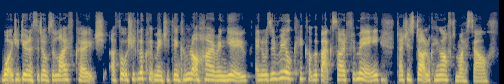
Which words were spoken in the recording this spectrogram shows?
what are you doing? I said, I was a life coach. I thought she'd look at me and she'd think, I'm not hiring you. And it was a real kick up the backside for me to actually start looking after myself,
